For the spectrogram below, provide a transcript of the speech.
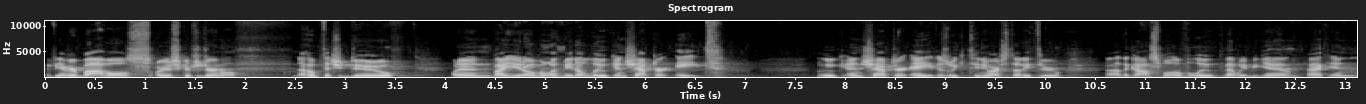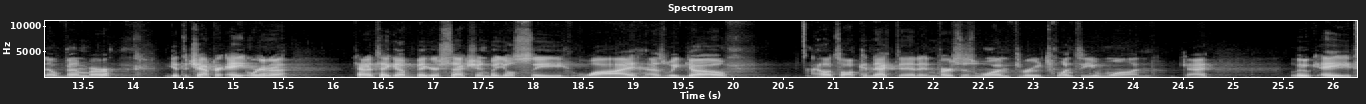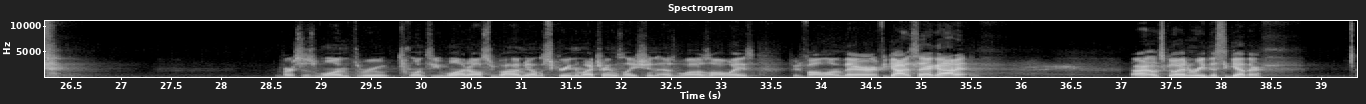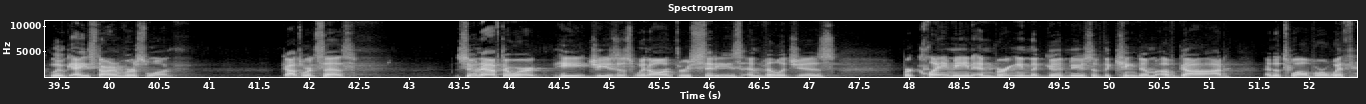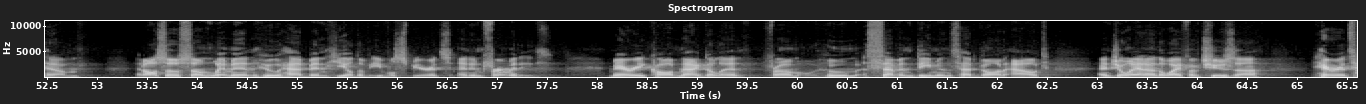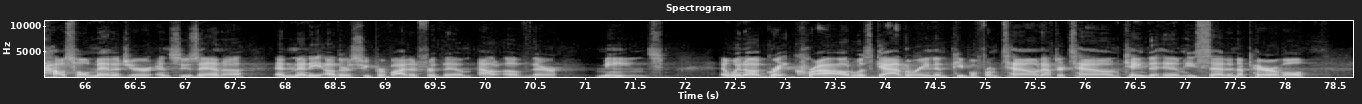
If you have your Bibles or your scripture journal, I hope that you do. I want to invite you to open with me to Luke and chapter 8. Luke and chapter 8 as we continue our study through uh, the Gospel of Luke that we began back in November. We get to chapter 8, and we're going to kind of take a bigger section, but you'll see why as we go, how it's all connected in verses 1 through 21. Okay? Luke 8, verses 1 through 21. It'll also be behind me on the screen in my translation as well as always. If you'd follow along there. If you got it, say, I got it. All right, let's go ahead and read this together. Luke 8, starting in verse 1. God's word says, Soon afterward, he, Jesus, went on through cities and villages, proclaiming and bringing the good news of the kingdom of God, and the twelve were with him, and also some women who had been healed of evil spirits and infirmities Mary, called Magdalene, from whom seven demons had gone out, and Joanna, the wife of Chuza, Herod's household manager, and Susanna, and many others who provided for them out of their means. And when a great crowd was gathering, and people from town after town came to him, he said in a parable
